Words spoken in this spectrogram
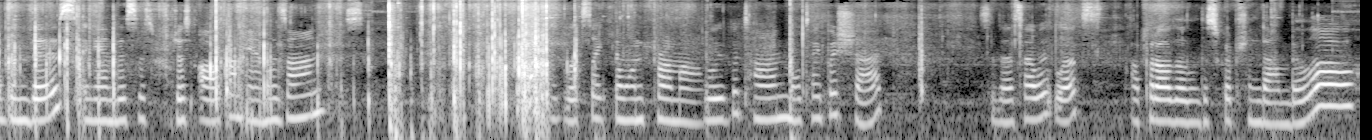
Open this. Again this is just all from amazon. It looks like the one from uh, louis vuitton multi pochette so that's how it looks. I'll put all the description down below.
